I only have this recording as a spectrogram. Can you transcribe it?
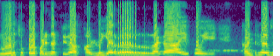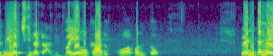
నూనె చుక్కలు పడినట్టుగా కళ్ళు ఎర్రగా అయిపోయి కంటి నుంచి నీరు వచ్చిందట అది భయం కాదు కోపంతో. వెంటనే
